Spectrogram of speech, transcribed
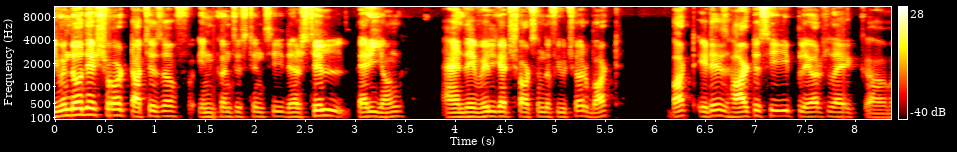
even though they showed touches of inconsistency, they're still very young and they will get shots in the future. But but it is hard to see players like uh,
